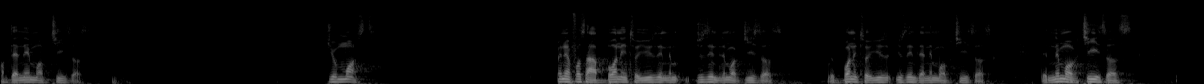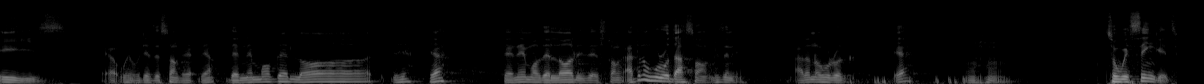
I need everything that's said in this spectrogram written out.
of the name of Jesus. You must. Many of us are born into using, using the name of Jesus. We're born into use, using the name of Jesus. The name of Jesus is, uh, there's a song, yeah? The name of the Lord, yeah, yeah. The name of the Lord is a strong. I don't know who wrote that song, isn't it? I don't know who wrote it. Yeah? Mm-hmm. So we sing it,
